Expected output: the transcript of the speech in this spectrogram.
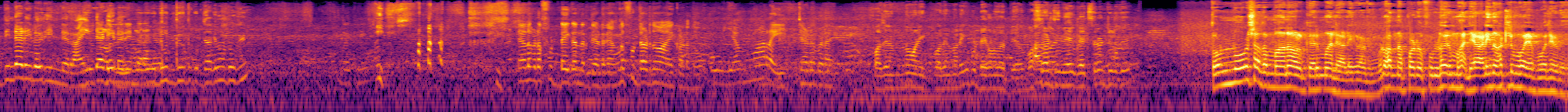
ഇതിന്റെ ഇടയിൽ ഒരു ഇന്നർ അതിന്റെ ഇടയിൽ ഒരു ഇന്നർ ഞങ്ങൾ ഇവിടെ ഫുഡ് കഴിക്കാൻ നിർത്തിയാട്ടെ ഞങ്ങൾ ഫുഡ് അവിടെ നിന്ന് വാങ്ങിക്കൊണ്ടു ഓ എമ്മ റേറ്റ് ആണ് ഇവിടെ പതിനൊന്ന് മണിക്ക് പതിനൊന്ന് മണിക്ക് ഫുഡ് കഴിക്കണം എത്തിയ ബസ് കാണിച്ചു തൊണ്ണൂറ് ശതമാനം ആൾക്കാർ മലയാളികളാണ്. ഇവിടെ വന്നപ്പോഴാണ് ഫുൾ ഒരു മലയാളി നാട്ടിൽ പോയ പോലെയാണ്.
